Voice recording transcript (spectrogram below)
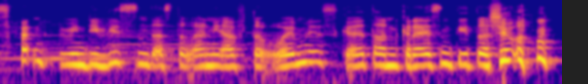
sind. Wenn die wissen, dass da eine auf der Alm ist, gell, dann kreisen die da schon um.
